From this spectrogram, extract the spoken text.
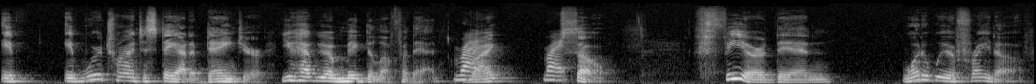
If if we're trying to stay out of danger, you have your amygdala for that, Right. right? Right. So, fear then, what are we afraid of?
